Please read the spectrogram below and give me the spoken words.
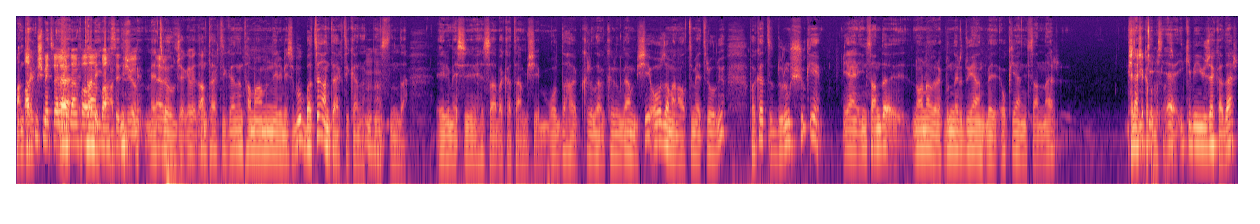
Antark- 60 metrelerden Evet, falan tabii, bahsediliyor. 60 me- metre Evet. olacak. Evet Antarktika'nın tamamının erimesi. Bu Batı Antarktika'nın aslında erimesi hesaba katan bir şey. O daha kırıla, kırılgan bir şey. O zaman 6 metre oluyor. Fakat durum şu ki yani insanda e, normal olarak bunları duyan ve okuyan insanlar Telaşa iki- kapılması lazım. Evet 2100'e kadar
